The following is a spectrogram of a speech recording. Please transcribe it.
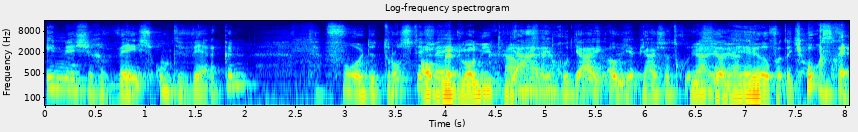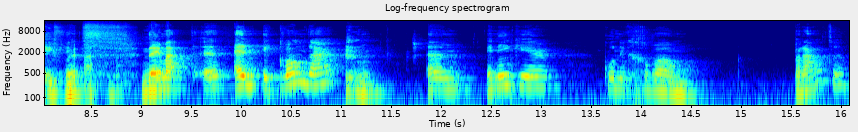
Indonesië geweest om te werken voor de Tros TV. Ook met Lonnie trouwens. Ja, heel goed. Ja, oh, je hebt je huis wat goed. Ja, Ja, ja. Heel veel dat je opgeschreven. Nee, maar eh, en ik kwam daar en in één keer kon ik gewoon praten.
